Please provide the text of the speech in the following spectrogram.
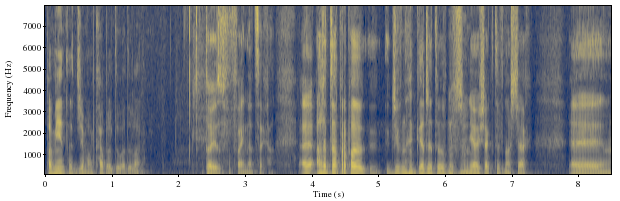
pamiętać, gdzie mam kabel do ładowania. To jest fajna cecha. E, ale to a propos dziwnych gadżetów, bo Mhm. wspomniałeś o aktywnościach. E,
